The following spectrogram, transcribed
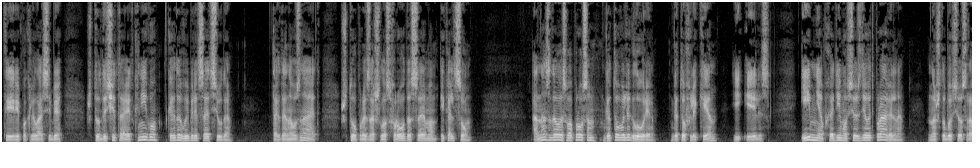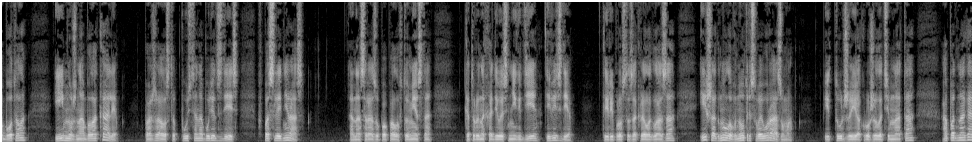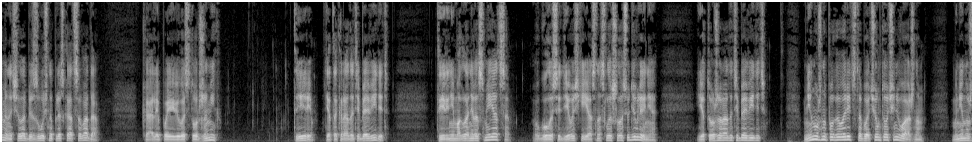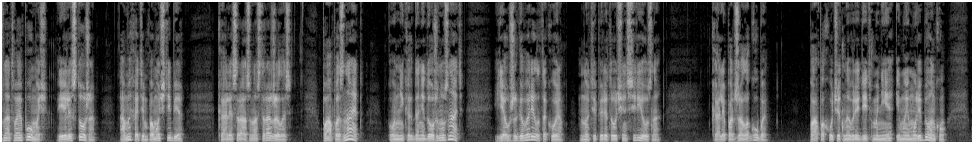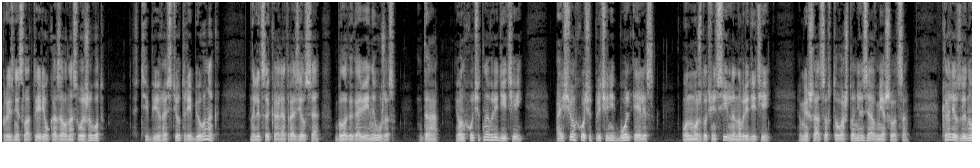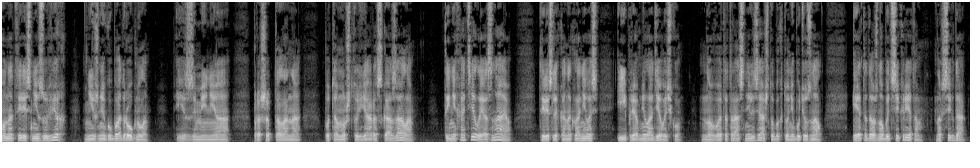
Терри покляла себе, что дочитает книгу, когда выберется отсюда. Тогда она узнает, что произошло с Фродо, Сэмом и Кольцом. Она задалась вопросом, готова ли Глория, готов ли Кен и Элис. Им необходимо все сделать правильно, но чтобы все сработало, им нужна была Кали. Пожалуйста, пусть она будет здесь, в последний раз. Она сразу попала в то место, которое находилось нигде и везде. Тыри просто закрыла глаза и шагнула внутрь своего разума. И тут же ее окружила темнота, а под ногами начала беззвучно плескаться вода. Кали появилась в тот же миг. «Тыри, я так рада тебя видеть!» Тыри не могла не рассмеяться. В голосе девочки ясно слышалось удивление. «Я тоже рада тебя видеть. Мне нужно поговорить с тобой о чем-то очень важном. Мне нужна твоя помощь, и Элис тоже. А мы хотим помочь тебе». Каля сразу насторожилась. «Папа знает?» «Он никогда не должен узнать. Я уже говорила такое, но теперь это очень серьезно». Каля поджала губы. «Папа хочет навредить мне и моему ребенку», — произнесла Терри указала на свой живот. «В тебе растет ребенок?» На лице Кали отразился благоговейный ужас. «Да, и он хочет навредить ей. А еще он хочет причинить боль Элис. Он может очень сильно навредить ей. Вмешаться в то, во что нельзя вмешиваться. Кали взглянула на Терри снизу вверх, нижняя губа дрогнула. «Из-за меня», — прошептала она, — «потому что я рассказала». «Ты не хотела, я знаю». Терри слегка наклонилась и приобняла девочку. «Но в этот раз нельзя, чтобы кто-нибудь узнал. Это должно быть секретом, навсегда».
